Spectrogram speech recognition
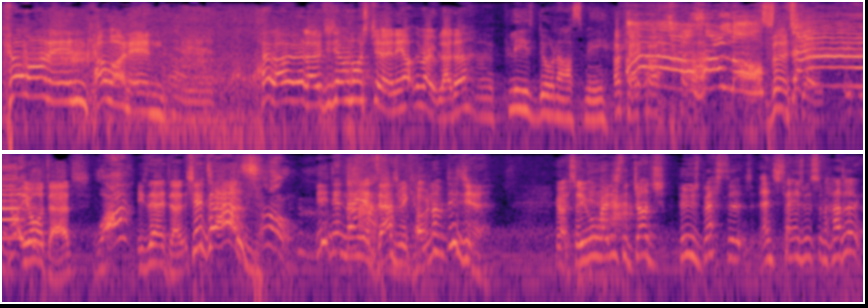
Come on in, come on in. Hello, hello. Did you have a nice journey up the rope ladder? Uh, please don't ask me. Okay, right. Oh, hello, Vertigo. Dad. It's not your dad. What? He's their dad. It's your dad's! Oh. You didn't know your dad's be coming up, did you? Right, so you're all ready to judge who's best at entertain us with some haddock?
